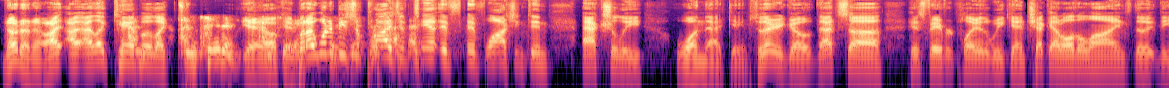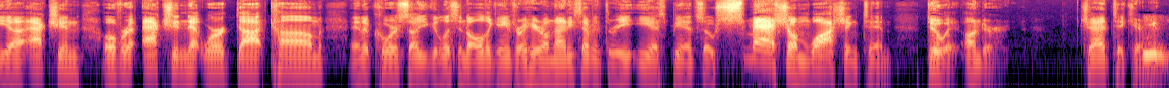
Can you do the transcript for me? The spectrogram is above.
No, no, no. I I, I like Tampa. I'm- like I'm kidding. Yeah, I'm okay. kidding. But I wouldn't be surprised if Tam- if if Washington actually won that game. So there you go. That's uh, his favorite play of the weekend. Check out all the lines, the the uh, action over at actionnetwork.com. And of course, uh, you can listen to all the games right here on 97.3 ESPN. So smash them, Washington. Do it under. Chad, take care. You,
